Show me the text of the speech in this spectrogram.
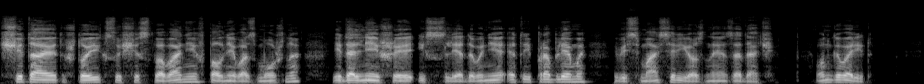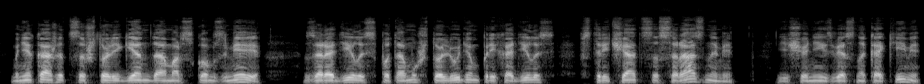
считает, что их существование вполне возможно, и дальнейшее исследование этой проблемы — весьма серьезная задача. Он говорит, «Мне кажется, что легенда о морском змее зародилась потому, что людям приходилось встречаться с разными, еще неизвестно какими,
